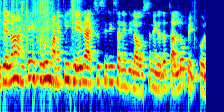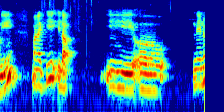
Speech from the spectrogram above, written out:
ఇది ఎలా అంటే ఇప్పుడు మనకి హెయిర్ యాక్సెసరీస్ అనేది ఇలా వస్తున్నాయి కదా తల్లో పెట్టుకొని మనకి ఇలా ఈ నేను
